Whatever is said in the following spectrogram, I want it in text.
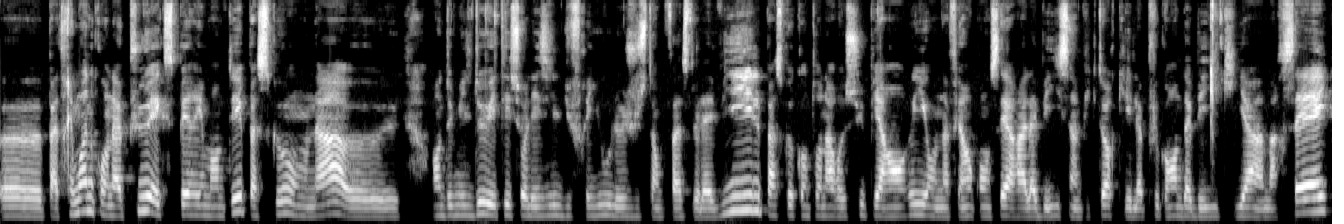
Euh, patrimoine qu'on a pu expérimenter parce qu'on a euh, en 2002 été sur les îles du Frioul juste en face de la ville, parce que quand on a reçu Pierre-Henri, on a fait un concert à l'abbaye Saint-Victor qui est la plus grande abbaye qu'il y a à Marseille.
